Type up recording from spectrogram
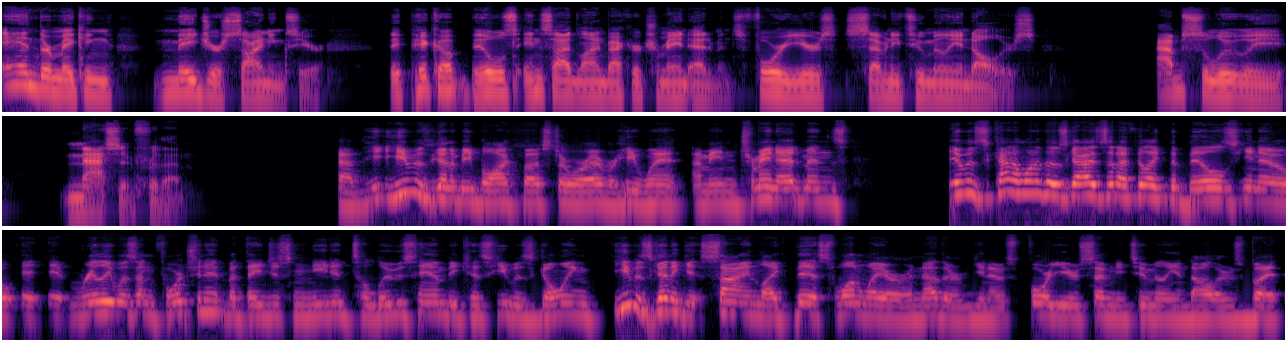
And they're making major signings here. They pick up Bills inside linebacker Tremaine Edmunds, four years, $72 million. Absolutely massive for them. Yeah, he, he was going to be blockbuster wherever he went. I mean, Tremaine Edmunds, it was kind of one of those guys that I feel like the Bills, you know, it, it really was unfortunate, but they just needed to lose him because he was going, he was going to get signed like this one way or another, you know, four years, $72 million. But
